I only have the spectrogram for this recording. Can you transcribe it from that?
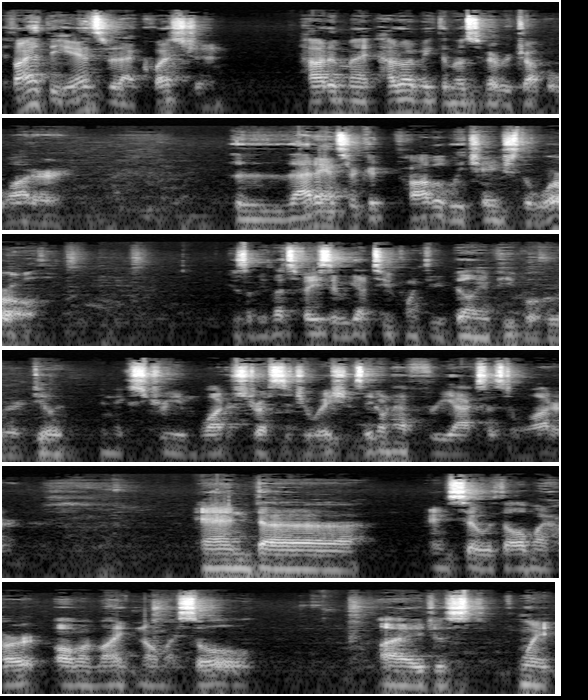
if I had the answer to that question, how do I, how do I make the most of every drop of water? That answer could probably change the world. Because I mean, let's face it, we got 2.3 billion people who are dealing in extreme water stress situations. They don't have free access to water, and uh, and so with all my heart, all my might, and all my soul, I just went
